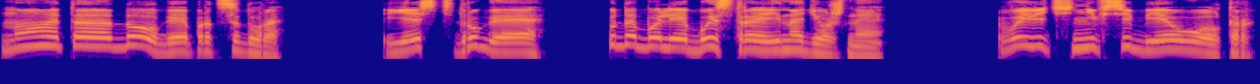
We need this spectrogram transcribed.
Но это долгая процедура. Есть другая, куда более быстрая и надежная. Вы ведь не в себе, Уолтер.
